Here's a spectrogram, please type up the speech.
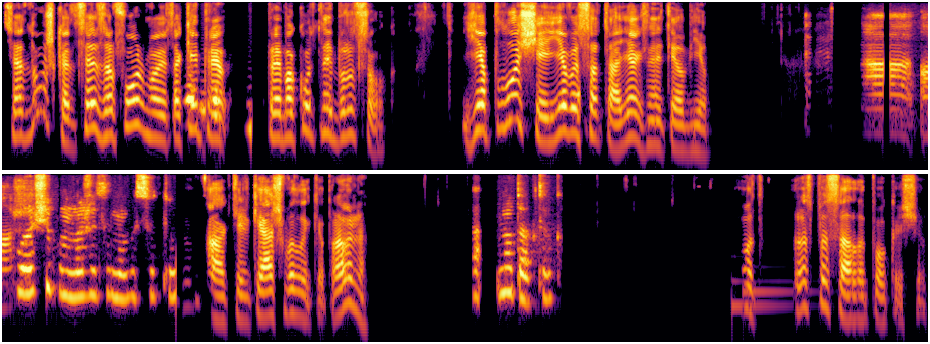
Ця дошка це за формою такий пря- прямокутний брусок. Є площа, і є висота. Як знайти об'єм? Площу помножити на висоту. Так, тільки аж велике, правильно? А, ну так, так. От, розписали поки що.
